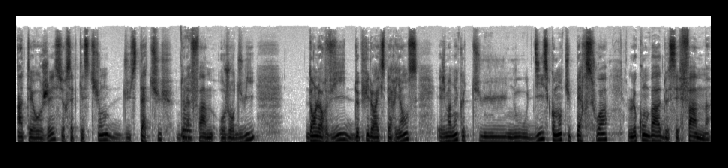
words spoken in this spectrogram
interrogées sur cette question du statut de la femme aujourd'hui, dans leur vie, depuis leur expérience. Et j'aimerais bien que tu nous dises comment tu perçois le combat de ces femmes,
